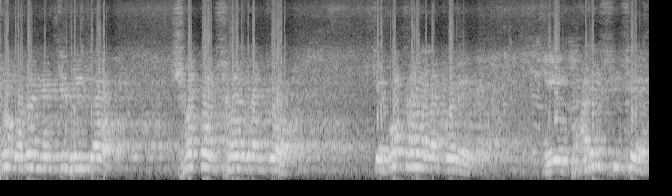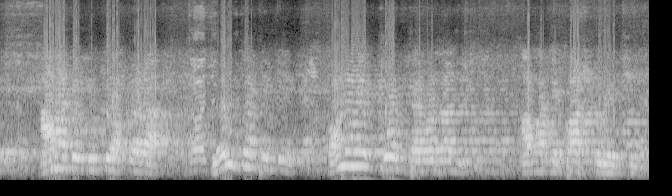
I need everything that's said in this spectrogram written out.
সংগঠনের নেতৃবৃন্দ, সকল ষড়যন্ত্রকে মোকাবেলা করে এই ধানের শীষে আমাকে কিন্তু আপনারা নৌকা থেকে অনেক ভোট ব্যবধান আমাকে পাশ করেছিলেন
